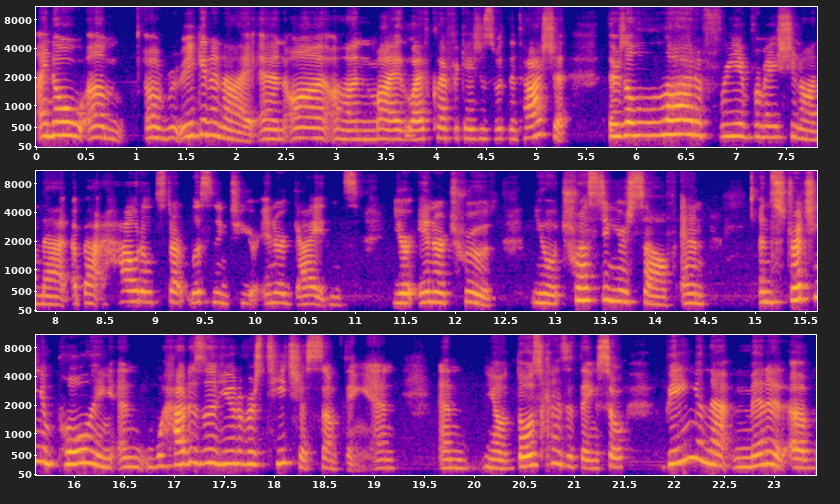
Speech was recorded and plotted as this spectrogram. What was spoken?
I know um uh, regan and i and on on my life clarifications with natasha there's a lot of free information on that about how to start listening to your inner guidance your inner truth you know trusting yourself and and stretching and pulling and how does the universe teach us something? And and you know those kinds of things. So being in that minute of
